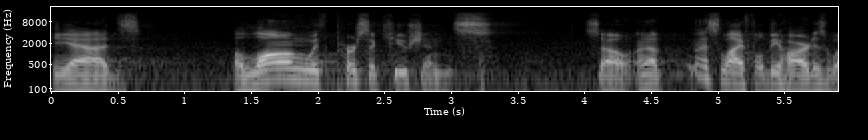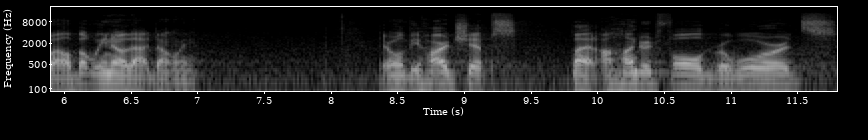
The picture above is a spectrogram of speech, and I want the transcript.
He adds, along with persecutions. So, uh, this life will be hard as well, but we know that, don't we? There will be hardships, but a hundredfold rewards.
